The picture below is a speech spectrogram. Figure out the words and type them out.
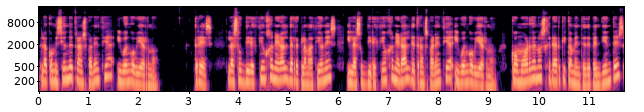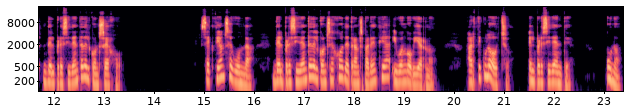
La Comisión de Transparencia y Buen Gobierno. 3. La Subdirección General de Reclamaciones y la Subdirección General de Transparencia y Buen Gobierno, como órganos jerárquicamente dependientes del presidente del Consejo. Sección segunda. Del presidente del Consejo de Transparencia y Buen Gobierno. Artículo 8. El presidente. 1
